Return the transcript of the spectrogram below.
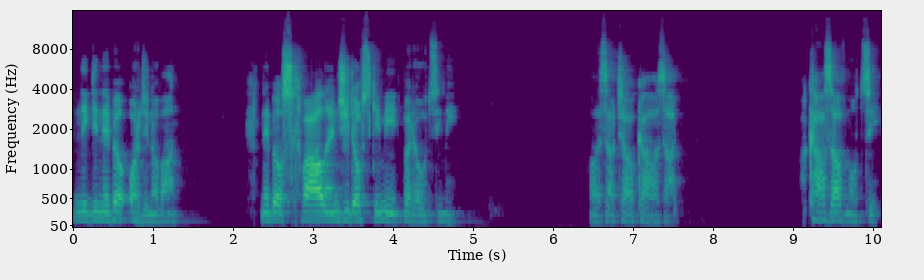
Nikdy nebyl ordinován. Nebyl schválen židovskými vedoucími. Ale začal kázat. A kázal v moci.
